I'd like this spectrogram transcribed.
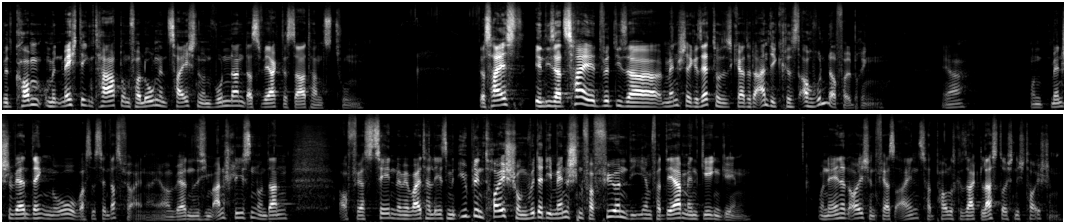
wird kommen und mit mächtigen Taten und verlogenen Zeichen und Wundern das Werk des Satans tun. Das heißt, in dieser Zeit wird dieser Mensch der Gesetzlosigkeit oder Antichrist auch Wunder vollbringen. Ja, und Menschen werden denken, oh, was ist denn das für einer? Ja, und werden sich ihm anschließen und dann auf Vers 10, wenn wir weiterlesen, mit üblen Täuschungen wird er die Menschen verführen, die ihrem Verderben entgegengehen. Und erinnert euch, in Vers 1 hat Paulus gesagt, lasst euch nicht täuschen.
